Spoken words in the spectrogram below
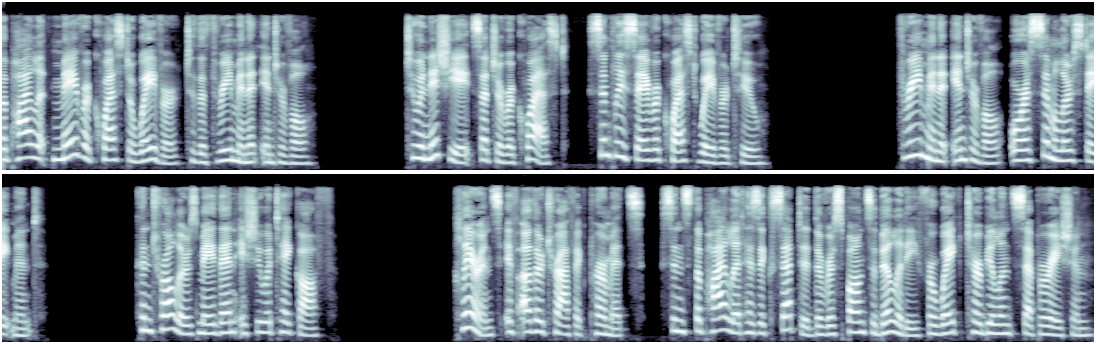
the pilot may request a waiver to the 3-minute interval. To initiate such a request, simply say request waiver to 3-minute interval or a similar statement. Controllers may then issue a takeoff clearance if other traffic permits, since the pilot has accepted the responsibility for wake turbulence separation.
